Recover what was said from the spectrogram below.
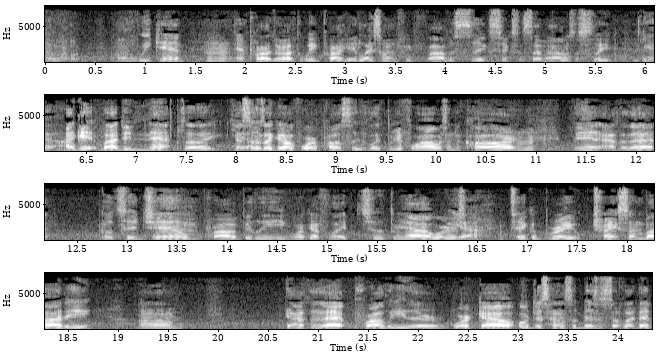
the, on the weekend, Mm. and probably throughout the week, probably get like somewhere between five or six, six or seven hours of sleep. Yeah. I get, but I do naps. Like Yeah. as soon as I get off work, I probably sleep for like three or four hours in the car. Mhm. Then after that, go to the gym. Probably work out for like two, three hours. Yeah. Take a break, train somebody. Um, after that, probably either work out or just handle some business stuff like that.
